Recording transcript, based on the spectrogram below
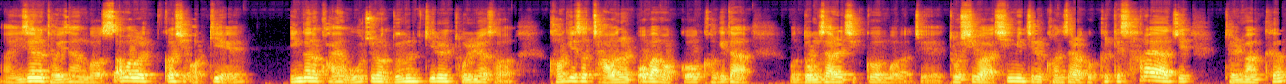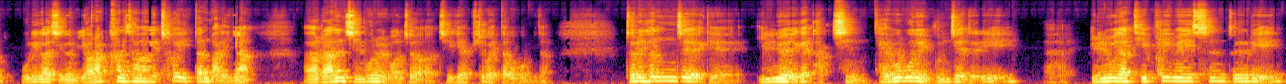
아, 이제는 더 이상 뭐 써먹을 것이 없기에 인간은 과연 우주로 눈길을 돌려서 거기서 자원을 뽑아먹고 거기다 뭐 농사를 짓고 뭐 이제 도시와 식민지를 건설하고 그렇게 살아야지 될 만큼 우리가 지금 열악한 상황에 처해 있단 말이냐 라는 질문을 먼저 제기할 필요가 있다고 봅니다. 저는 현재 인류에게 닥친 대부분의 문제들이 일루미나티 프리메이슨들이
